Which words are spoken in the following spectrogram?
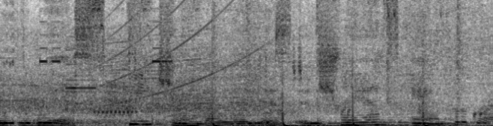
With Wiz, featuring the latest in trance and progressive.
